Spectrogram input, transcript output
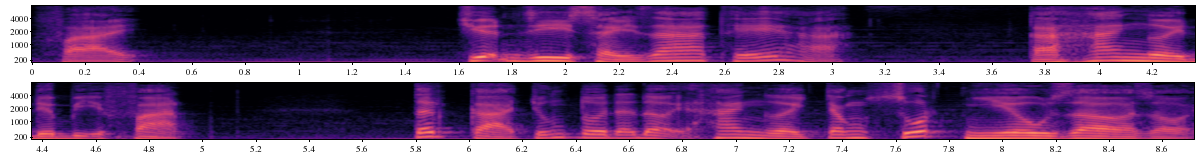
Phải. Chuyện gì xảy ra thế hả? Cả hai người đều bị phạt. Tất cả chúng tôi đã đợi hai người trong suốt nhiều giờ rồi.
